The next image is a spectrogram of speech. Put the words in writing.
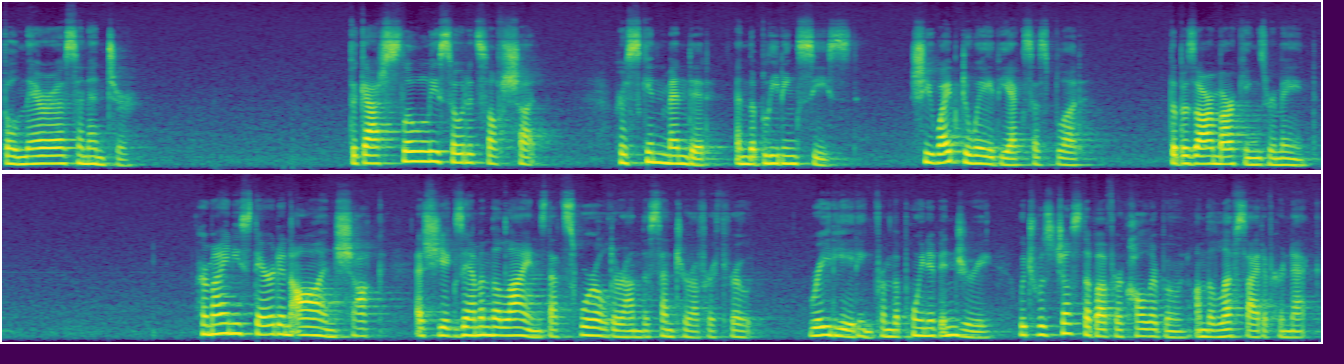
Vulnera Sanentur. The gash slowly sewed itself shut, her skin mended, and the bleeding ceased. She wiped away the excess blood. The bizarre markings remained. Hermione stared in awe and shock as she examined the lines that swirled around the center of her throat, radiating from the point of injury, which was just above her collarbone on the left side of her neck.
